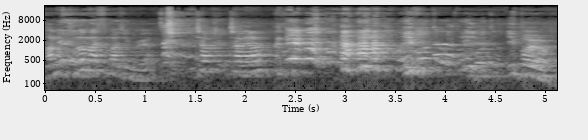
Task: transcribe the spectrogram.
방금 누가 말씀하신 거예요? 저 저요? 우리 모두, 우리 모두. 이뻐요.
